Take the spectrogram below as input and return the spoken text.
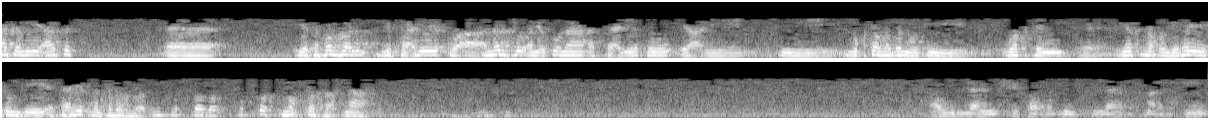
حكمي آسف يتفضل بالتعليق ونرجو أن يكون التعليق يعني في مقتضب وفي وقت يسمح لغيركم بالتعليق فلتفضل. مقتضب مختصر نعم. أعوذ بالله من الشيطان الرجيم بسم الله الرحمن الرحيم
